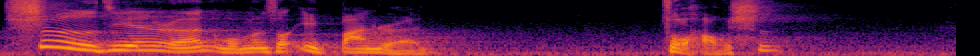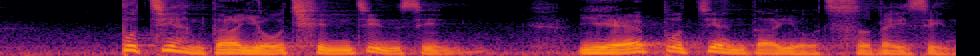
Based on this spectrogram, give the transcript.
世间人，我们说一般人做好事，不见得有清净心，也不见得有慈悲心。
